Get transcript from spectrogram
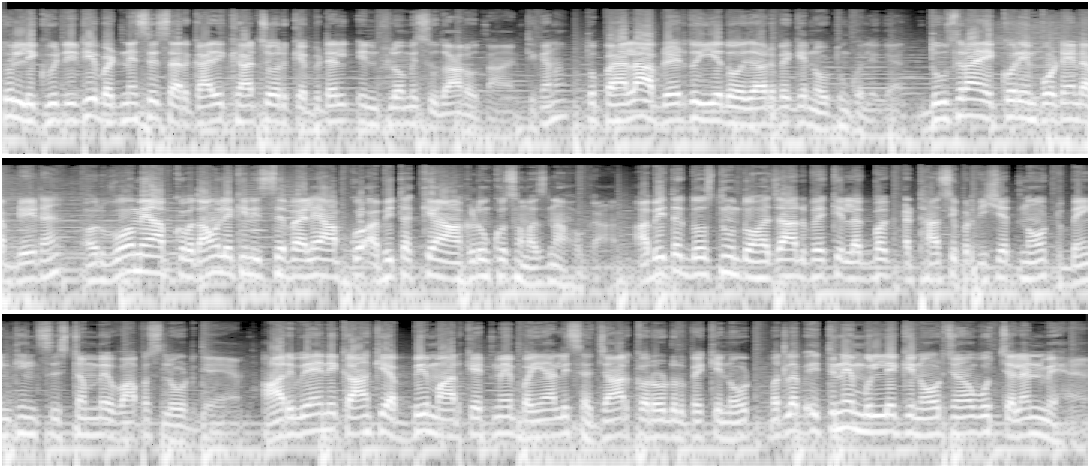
तो लिक्विडिटी बढ़ने से सरकारी खर्च और कैपिटल इनफ्लो में सुधार होता है, ठीक है ना? तो पहला अपडेट तो ये दो हज़ार के नोटों को लेकर दूसरा एक और इम्पोर्टेंट अपडेट है, और वो मैं आपको बताऊँ, लेकिन इससे पहले आपको अभी तक के आंकड़ों को समझना होगा। अभी तक दोस्तों दो हज़ार के लगभग अट्ठासी प्रतिशत नोट बैंकिंग सिस्टम में वापस लौट गए हैं। आरबीआई ने कहा कि अब भी मार्केट में बयालीस हज़ार करोड़ रुपए के नोट मतलब इतने मूल्य के नोट जो है, वो चलन में है,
